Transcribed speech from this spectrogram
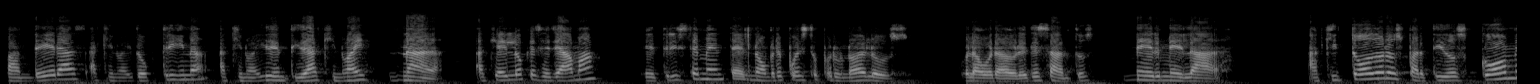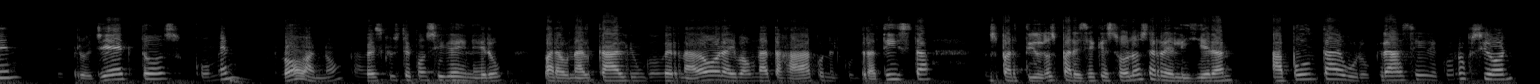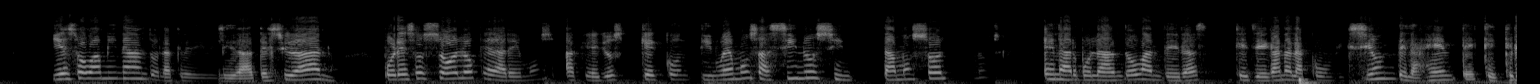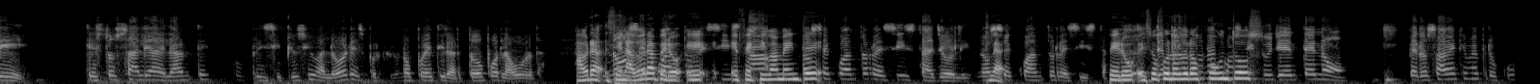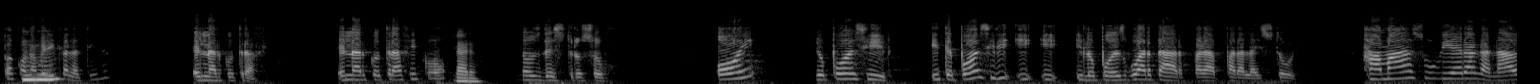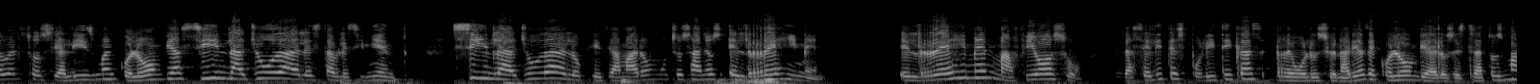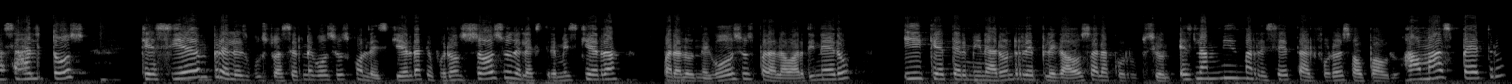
banderas, aquí no hay doctrina, aquí no hay identidad, aquí no hay nada. Aquí hay lo que se llama, eh, tristemente, el nombre puesto por uno de los colaboradores de Santos, mermelada. Aquí todos los partidos comen de proyectos, comen, roban, ¿no? Cada vez que usted consigue dinero para un alcalde, un gobernador, ahí va una tajada con el contratista. Los partidos parece que solo se reeligieran a punta de burocracia y de corrupción y eso va minando la credibilidad del ciudadano. Por eso solo quedaremos aquellos que continuemos así nos sintamos solos, enarbolando banderas que llegan a la convicción de la gente que cree que esto sale adelante principios y valores, porque uno no puede tirar todo por la borda. Ahora, senadora, pero eh, efectivamente... No sé cuánto resista, Yoli, no sé cuánto resista. Pero eso fue uno de los puntos... constituyente no, pero ¿sabe qué me preocupa con América Latina? El narcotráfico. El narcotráfico claro. nos destrozó. Hoy yo puedo decir, y te puedo decir, y, y, y lo puedes guardar para, para la historia. Jamás hubiera ganado el socialismo en Colombia sin la ayuda del establecimiento sin la ayuda de lo que llamaron muchos años el régimen, el régimen mafioso de las élites políticas revolucionarias de Colombia, de los estratos más altos, que siempre les gustó hacer negocios con la izquierda, que fueron socios de la extrema izquierda para los negocios, para lavar dinero, y que terminaron replegados a la corrupción. Es la misma receta del Foro de Sao Paulo. Jamás Petro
